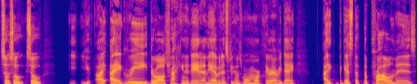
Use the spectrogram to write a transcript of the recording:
So so so you, I I agree they're all tracking the data and the evidence becomes more and more clear every day. I guess the the problem is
